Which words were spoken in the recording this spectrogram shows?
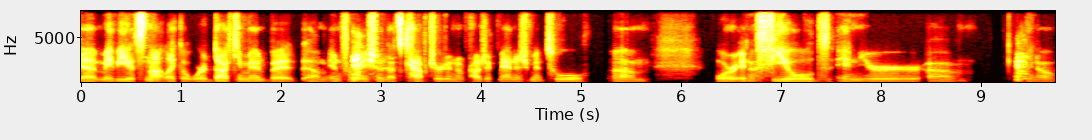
uh, maybe it's not like a Word document, but um, information that's captured in a project management tool or in a field in your, you know,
